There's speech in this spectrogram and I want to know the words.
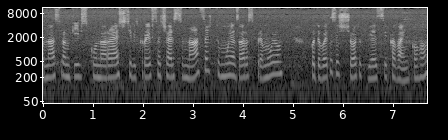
У нас в Франківську нарешті відкрився чер 17, тому я зараз спрямую подивитися, що тут є цікавенького.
